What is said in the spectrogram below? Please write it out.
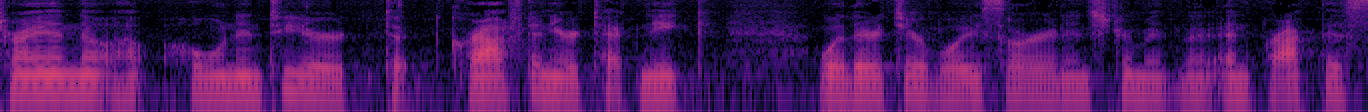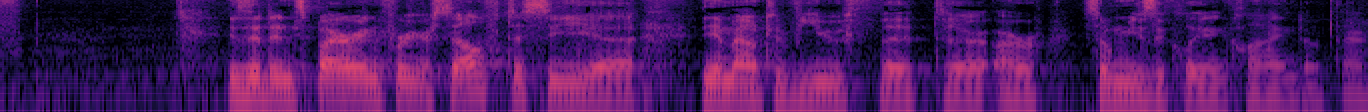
try and uh, hone into your t- craft and your technique, whether it's your voice or an instrument, and, and practice. Is it inspiring for yourself to see uh, the amount of youth that uh, are so musically inclined out there?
